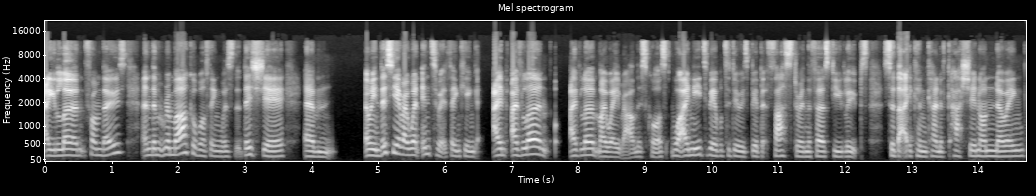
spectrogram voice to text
I learned from those. And the remarkable thing was that this year, um, I mean, this year I went into it thinking I, I've learned I've learned my way around this course. What I need to be able to do is be a bit faster in the first few loops so that I can kind of cash in on knowing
